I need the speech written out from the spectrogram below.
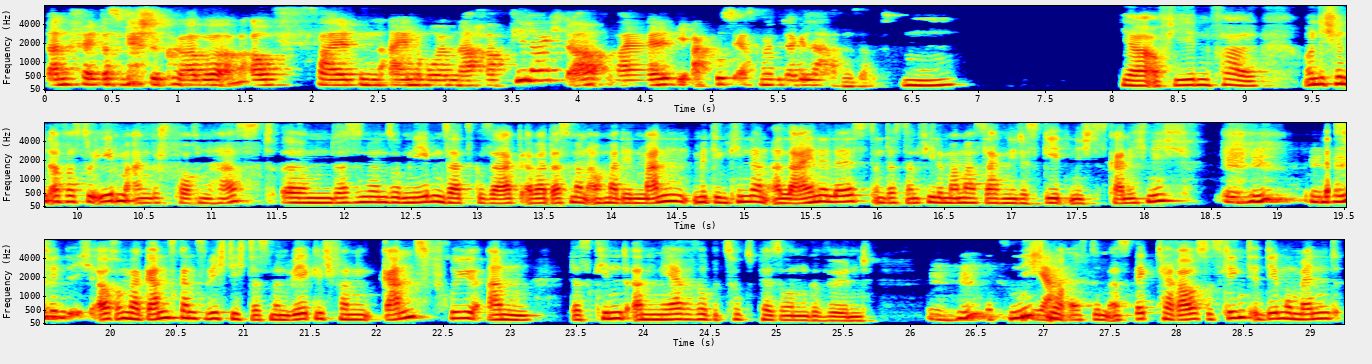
Dann fällt das Wäschekörbe auffalten, einräumen nachher viel leichter, weil die Akkus erstmal wieder geladen sind. Mhm. Ja, auf jeden Fall. Und ich finde auch, was du eben angesprochen hast, ähm, du hast es nur in so einem Nebensatz gesagt, aber dass man auch mal den Mann mit den Kindern alleine lässt und dass dann viele Mamas sagen, nee, das geht nicht, das kann ich nicht. Mhm, das mhm. finde ich auch immer ganz, ganz wichtig, dass man wirklich von ganz früh an das Kind an mehrere Bezugspersonen gewöhnt. Mhm. Jetzt nicht ja. nur aus dem Aspekt heraus, es klingt in dem Moment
